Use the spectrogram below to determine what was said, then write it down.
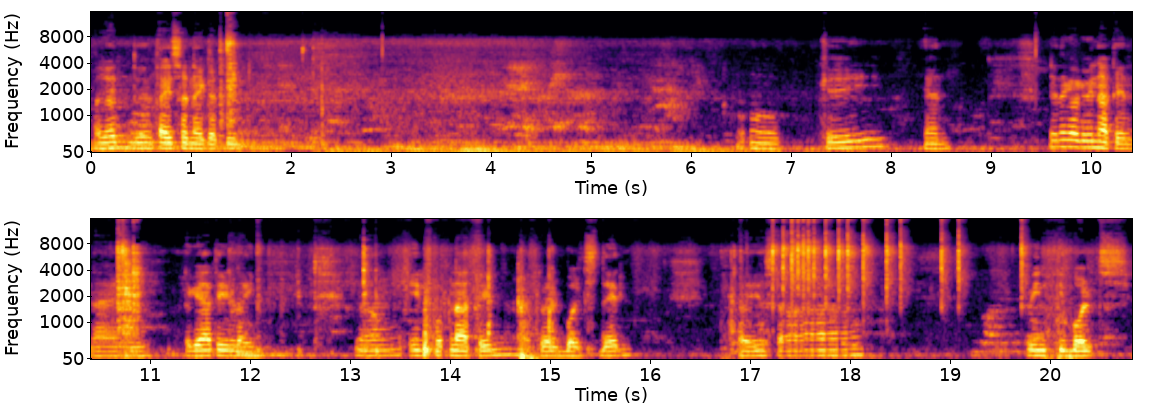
Ayan, doon tayo sa negative. Okay. Yan. Yan ang gagawin natin ay lagyan natin yung line ng input natin na 12 volts din tayo sa 20 volts.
